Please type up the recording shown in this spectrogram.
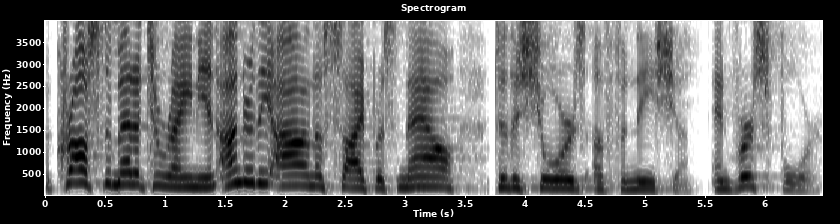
across the Mediterranean under the island of Cyprus, now to the shores of Phoenicia. And verse 4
